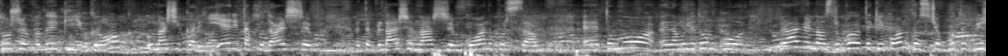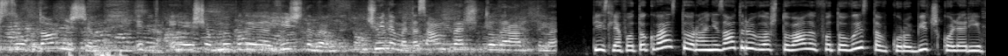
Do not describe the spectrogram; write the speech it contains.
дуже великий крок у нашій кар'єрі та подальшим та подальшим нашим конкурсам. Е, Тому, е, на мою думку, правильно зробили такий конкурс, щоб бути більш згуртовнішим і, і щоб ми були вічними, чуйними та саме перш толерантними. Після фотоквесту організатори влаштували фотовиставку робіт школярів.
